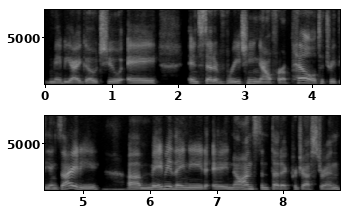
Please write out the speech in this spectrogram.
maybe I go to a instead of reaching now for a pill to treat the anxiety, um, maybe they need a non synthetic progesterone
